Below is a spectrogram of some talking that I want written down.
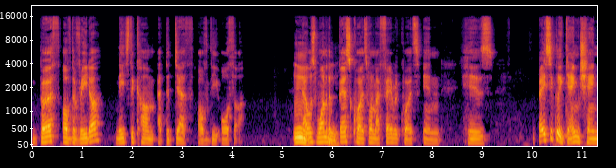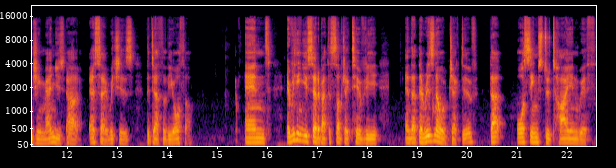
birth of the reader needs to come at the death of the author. Mm, That was one of the mm. best quotes, one of my favorite quotes in his basically game changing manu- uh, essay, which is The Death of the Author. And everything you said about the subjectivity and that there is no objective, that all seems to tie in with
